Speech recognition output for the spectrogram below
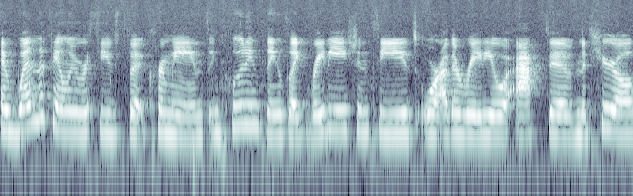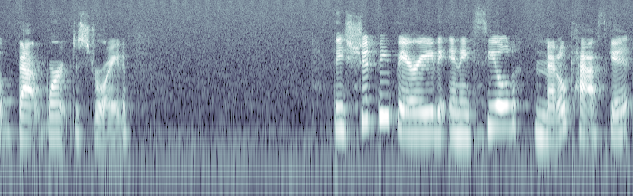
and when the family receives the cremains, including things like radiation seeds or other radioactive material that weren't destroyed. They should be buried in a sealed metal casket.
